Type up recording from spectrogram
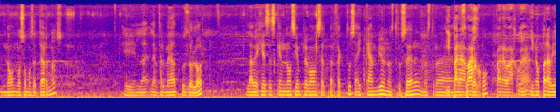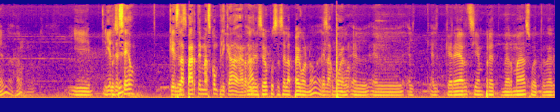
no, no somos eternos. Eh, la, la enfermedad pues dolor. La vejez es que no siempre vamos a ser perfectos, hay cambio en nuestro ser, en nuestra Y para nuestro abajo, cuerpo, para abajo, y, y no para bien. ajá. Y, Y el pues, sí, deseo, que El es la parte más complicada, ¿verdad? El deseo pues es el apego, ¿no? El es como apego. el, el, el- el- el querer siempre tener más o de tener...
